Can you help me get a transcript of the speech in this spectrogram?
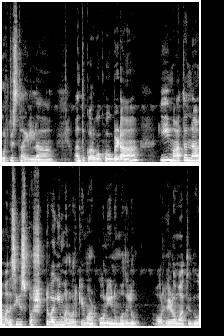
ಗುರುತಿಸ್ತಾ ಇಲ್ಲ ಅಂತ ಕೊರಗೋಕೆ ಹೋಗಬೇಡ. ಈ ಮಾತನ್ನು ಮನಸ್ಸಿಗೆ ಸ್ಪಷ್ಟವಾಗಿ ಮನವರಿಕೆ ಮಾಡ್ಕೋ ನೀನು ಮೊದಲು. ಅವ್ರು ಹೇಳೋ ಮಾತಿದು,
